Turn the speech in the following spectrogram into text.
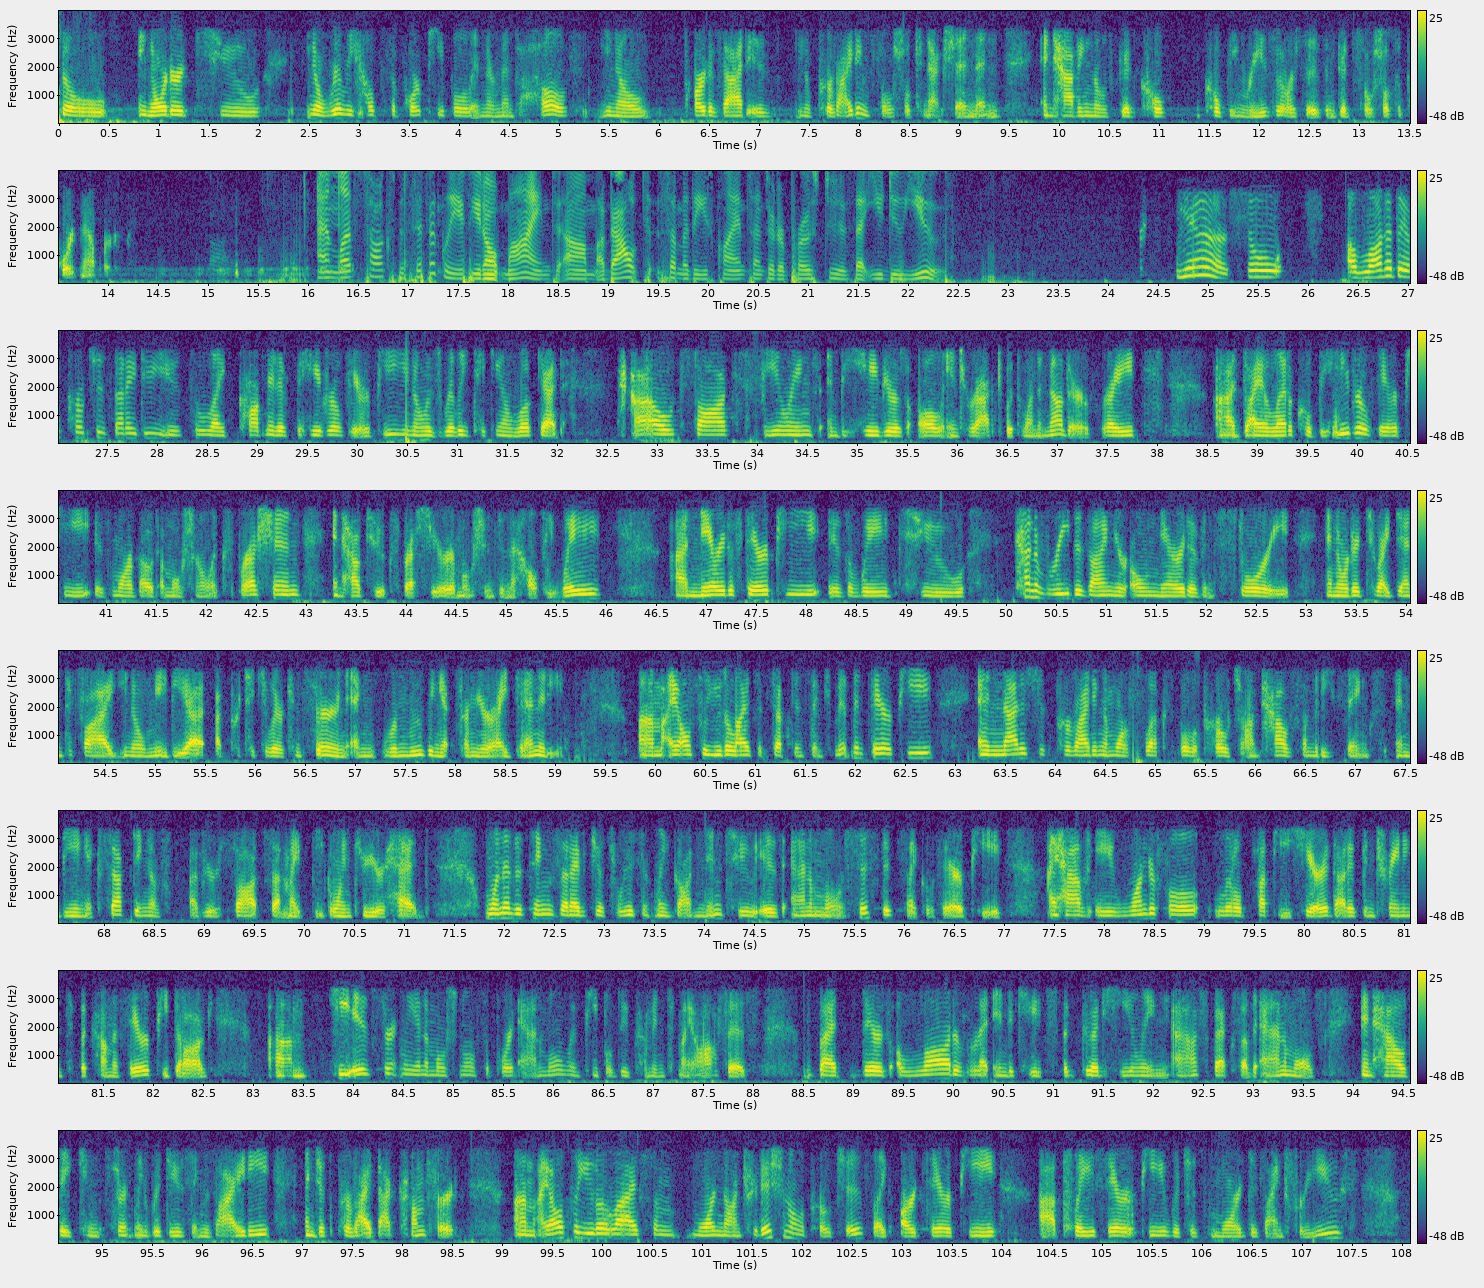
So in order to, you know, really help support people in their mental health, you know, part of that is you know providing social connection and and having those good cope, coping resources and good social support networks. And let's talk specifically, if you don't mind, um, about some of these client centered approaches that you do use. Yeah, so a lot of the approaches that I do use, so like cognitive behavioral therapy, you know, is really taking a look at how thoughts, feelings, and behaviors all interact with one another, right? Uh, dialectical behavioral therapy is more about emotional expression and how to express your emotions in a healthy way. Uh, narrative therapy is a way to kind of redesign your own narrative and story in order to identify, you know, maybe a, a particular concern and removing it from your identity. Um, I also utilize acceptance and commitment therapy, and that is just providing a more flexible approach on how somebody thinks and being accepting of, of your thoughts that might be going through your head. One of the things that I've just recently gotten into is animal assisted psychotherapy. I have a wonderful little puppy here that I've been training to become a therapy dog. Um, he is certainly an emotional support animal when people do come into my office, but there's a lot of that indicates the good healing aspects of animals and how they can certainly reduce anxiety and just provide that comfort. Um, I also utilize some more non-traditional approaches like art therapy, uh, play therapy, which is more designed for youth.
